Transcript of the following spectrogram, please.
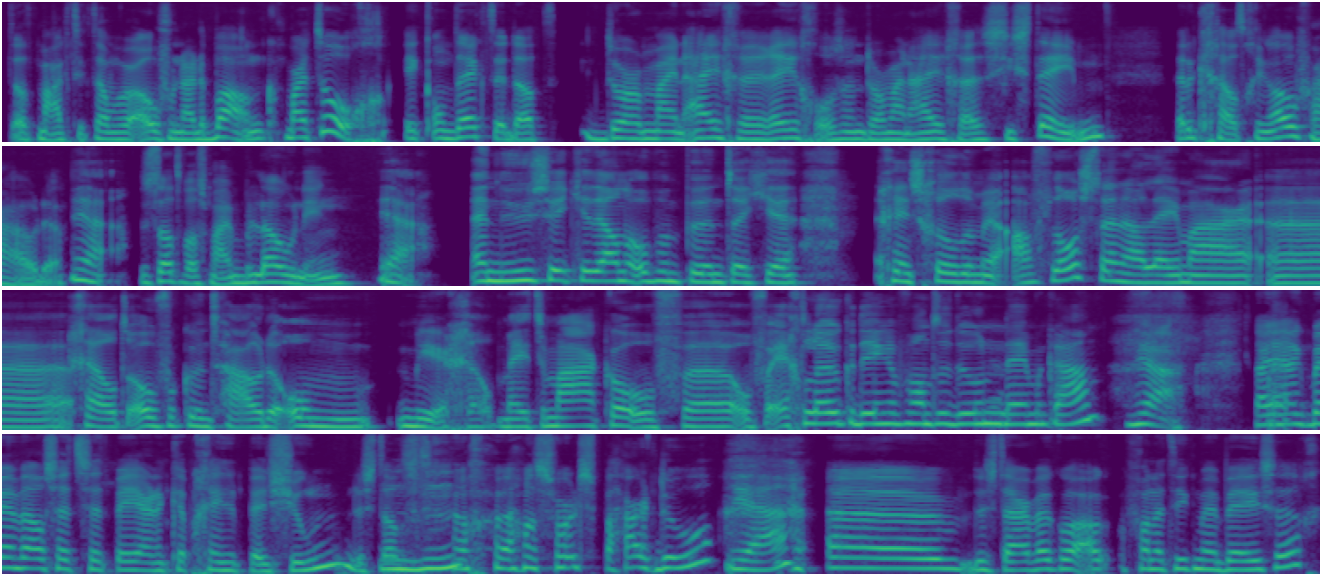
dat maakte ik dan weer over naar de bank. Maar toch, ik ontdekte dat ik door mijn eigen regels en door mijn eigen systeem... dat ik geld ging overhouden. Ja. Dus dat was mijn beloning. Ja. En nu zit je dan op een punt dat je geen schulden meer aflost en alleen maar uh, geld over kunt houden om meer geld mee te maken of, uh, of echt leuke dingen van te doen, neem ik aan. Ja, nou ja, ik ben wel ZZP'er en ik heb geen pensioen, dus dat is nog wel een soort spaardoel. Ja. Uh, dus daar ben ik wel fanatiek mee bezig.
